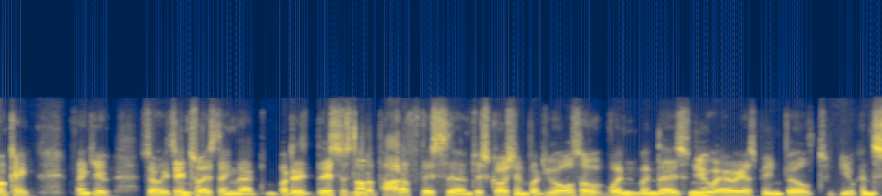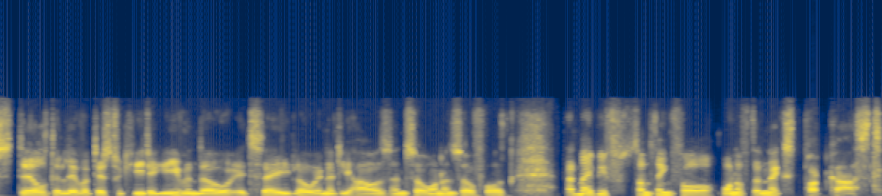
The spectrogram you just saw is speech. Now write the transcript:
Okay, thank you. So it's interesting that, but it, this is not a part of this um, discussion. But you also, when when there's new areas being built, you can still deliver district heating, even though it's a low energy house and so on and so forth. That may be something for one of the next podcasts.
